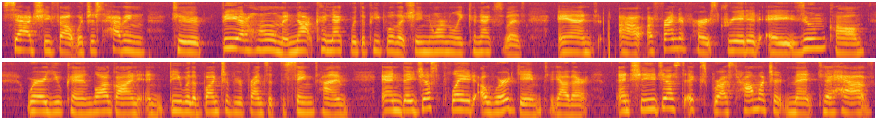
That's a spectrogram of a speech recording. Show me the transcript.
sad she felt with just having to be at home and not connect with the people that she normally connects with. And uh, a friend of hers created a Zoom call where you can log on and be with a bunch of your friends at the same time. And they just played a word game together. And she just expressed how much it meant to have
